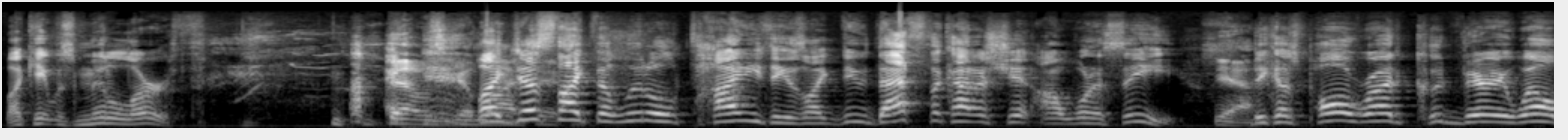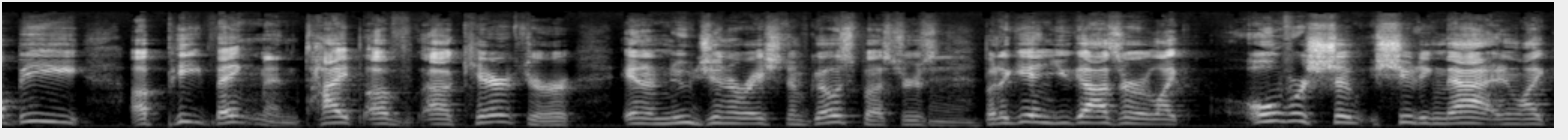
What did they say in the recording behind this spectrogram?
like it was Middle Earth. that was a good like just too. like the little tiny things. Like, dude, that's the kind of shit I want to see. Yeah. Because Paul Rudd could very well be a Pete Venkman type of uh, character in a new generation of Ghostbusters. Hmm. But again, you guys are like overshooting that and like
